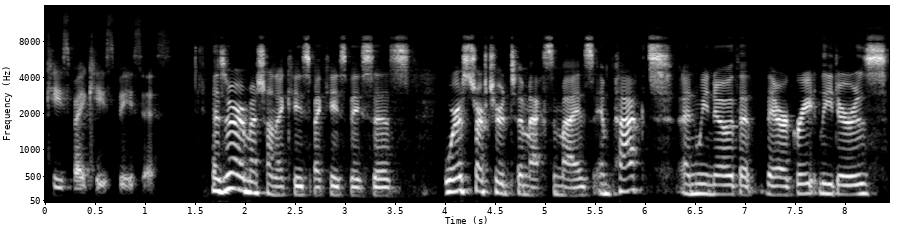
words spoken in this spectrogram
case by case basis? It's very much on a case by case basis. We're structured to maximize impact, and we know that there are great leaders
